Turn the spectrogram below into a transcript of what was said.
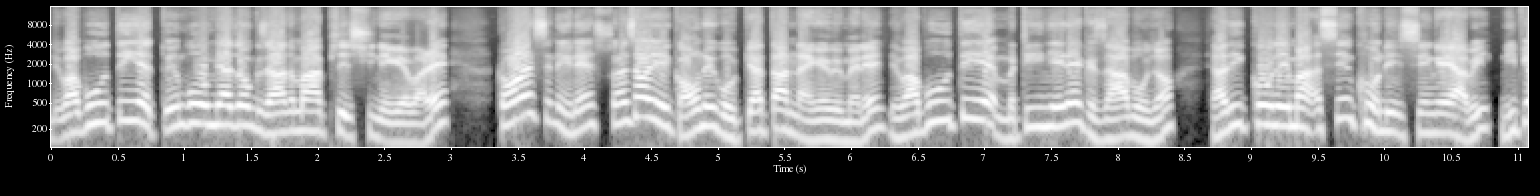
လီဗာပူးအသင်းရဲ့သွင်းဂိုးအများဆုံးကစားသမားဖြစ်ရှိနေခဲ့ပါတယ်။ Torres အနေနဲ့စွမ်းဆောင်ရည်ကောင်းတွေကိုပြသနိုင်ခဲ့ပေမဲ့လည်းလီဗာပူးအသင်းရဲ့မတည်ငြိမ်တဲ့ကစားပုံကြောင့်ရာသီကုန်ချိန်မှာအဆင့်ခွန်တိဆင်းခဲ့ရပြီးနီးပြ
